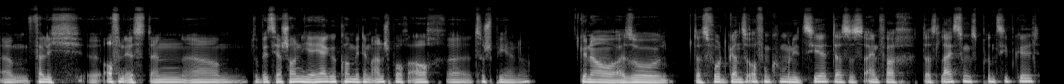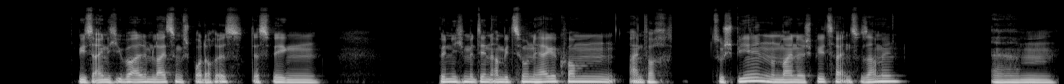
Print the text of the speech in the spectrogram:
ähm, völlig äh, offen ist? Denn ähm, du bist ja schon hierher gekommen mit dem Anspruch, auch äh, zu spielen. Ne? Genau, also das wurde ganz offen kommuniziert, dass es einfach das Leistungsprinzip gilt, wie es eigentlich überall im Leistungssport auch ist. Deswegen bin ich mit den Ambitionen hergekommen, einfach zu spielen und meine Spielzeiten zu sammeln. Ähm,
